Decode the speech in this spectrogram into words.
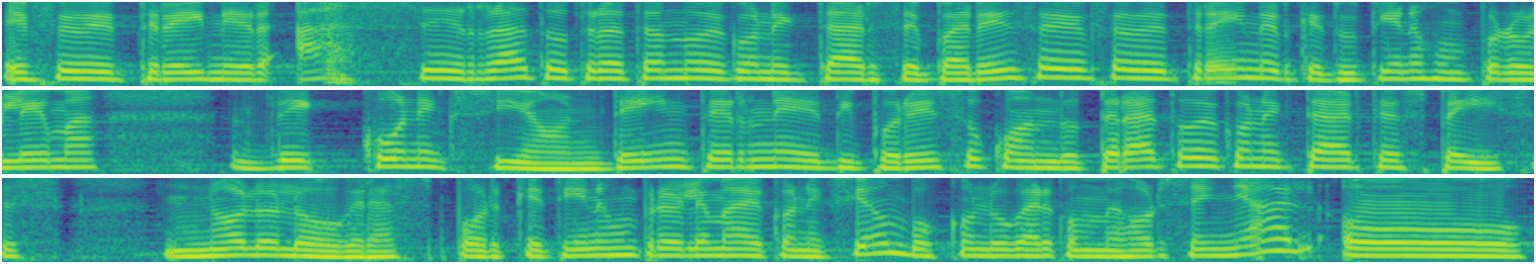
FD Trainer hace rato tratando de conectarse. Parece FD Trainer que tú tienes un problema de conexión de internet y por eso cuando trato de conectarte a Spaces no lo logras porque tienes un problema de conexión. Busca un lugar con mejor señal o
